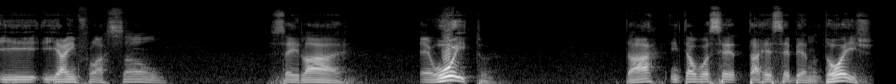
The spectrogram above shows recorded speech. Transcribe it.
e, e a inflação, sei lá, é 8, tá? Então você está recebendo 2,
